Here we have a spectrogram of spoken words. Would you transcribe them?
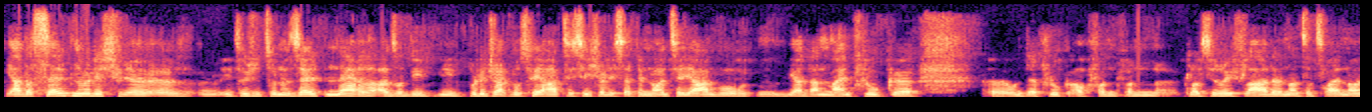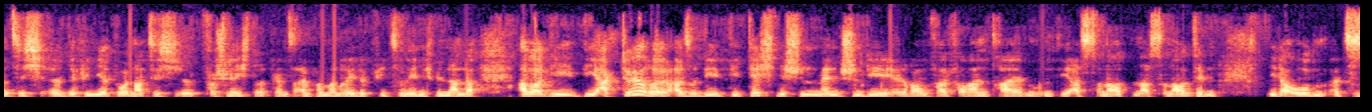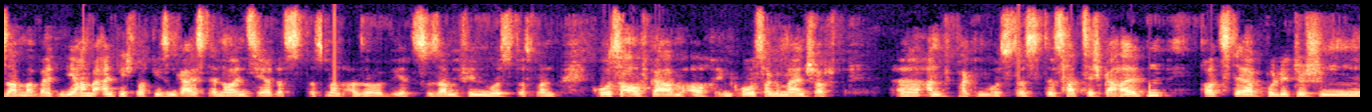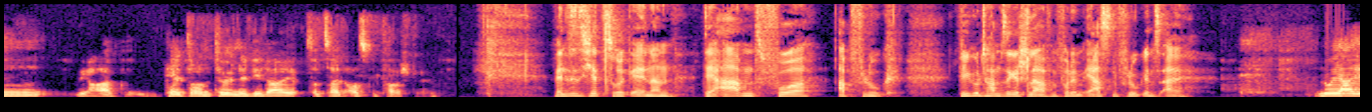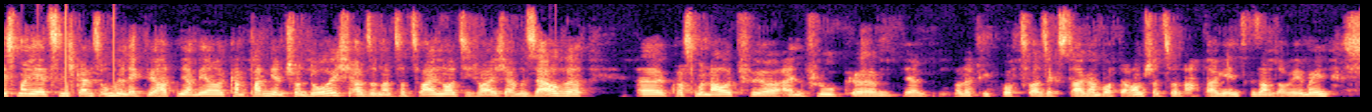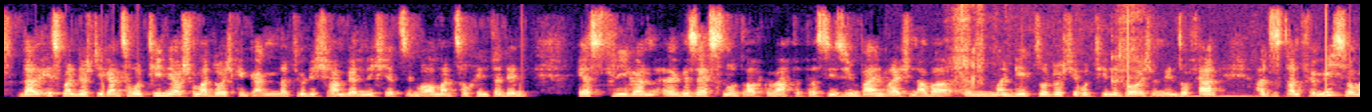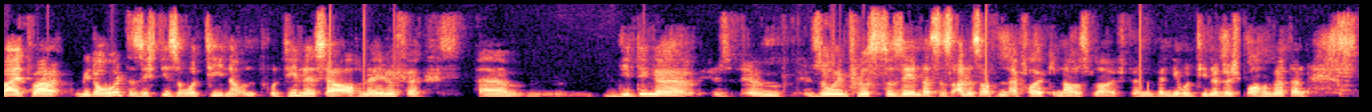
Ja, das selten würde ich äh, äh inzwischen zu einem seltener. Also die, die politische Atmosphäre hat sich sicherlich seit den 90er Jahren, wo ja dann mein Flug äh, und der Flug auch von, von Klaus-Jürich Flade 1992 äh, definiert worden, hat sich äh, verschlechtert, ganz einfach. Man redet viel zu wenig miteinander. Aber die, die Akteure, also die, die technischen Menschen, die Raumfahrt vorantreiben und die Astronauten, Astronautinnen, die da oben äh, zusammenarbeiten, die haben eigentlich noch diesen Geist der 90er, dass, dass man also jetzt zusammenfinden muss, dass man große Aufgaben auch in großer Gemeinschaft äh, anpacken muss. Das, das hat sich gehalten trotz der politischen, ja, kälteren Töne, die da zurzeit ausgetauscht werden. Wenn Sie sich jetzt zurückerinnern, der Abend vor Abflug, wie gut haben Sie geschlafen vor dem ersten Flug ins All? Nur ja, ist man jetzt nicht ganz unbeleckt. Wir hatten ja mehrere Kampagnen schon durch. Also 1992 war ich ja Reserve äh, Kosmonaut für einen Flug, äh, der relativ kurz war, sechs Tage an Bord der Raumstation, acht Tage insgesamt, aber immerhin. Da ist man durch die ganze Routine ja schon mal durchgegangen. Natürlich haben wir nicht jetzt im Raumanzug hinter den Erstfliegern äh, gesessen und darauf gewartet, dass sie sich ein Bein brechen, aber äh, man geht so durch die Routine durch. Und insofern, als es dann für mich soweit war, wiederholte sich diese Routine. Und Routine ist ja auch eine Hilfe, die Dinge ähm, so im Fluss zu sehen, dass es alles auf den Erfolg hinausläuft. Wenn, wenn die Routine durchbrochen wird, dann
